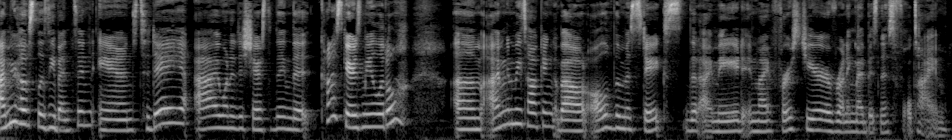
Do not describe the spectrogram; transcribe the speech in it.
I'm your host, Lizzie Benson, and today I wanted to share something that kind of scares me a little. Um, I'm going to be talking about all of the mistakes that I made in my first year of running my business full time.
